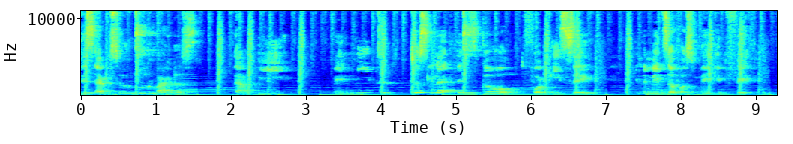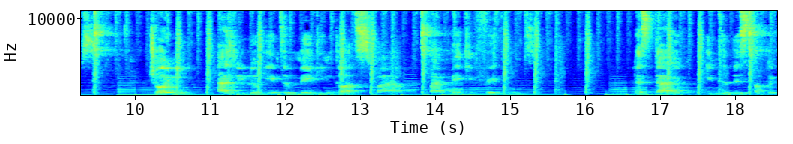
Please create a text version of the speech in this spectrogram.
This episode will remind us that we may need to just let things go for peace sake in the midst of us making faith moves. Join me as we look into making God smile by making faith moves. Let's dive into this topic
